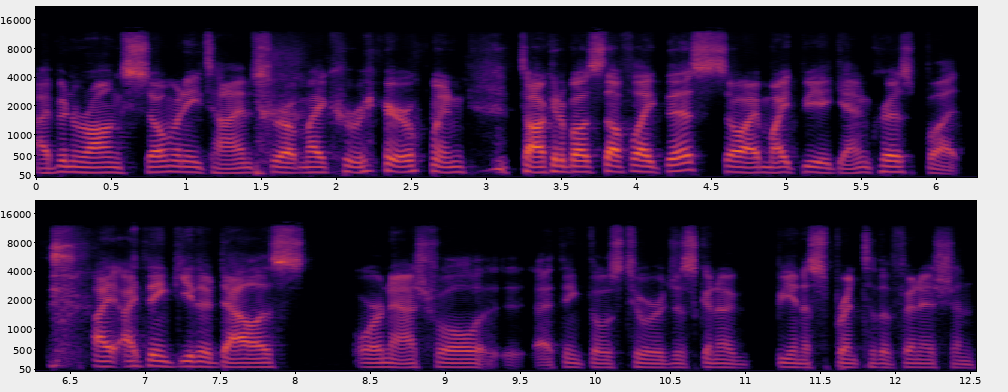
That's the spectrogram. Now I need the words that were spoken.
I've been wrong so many times throughout my career when talking about stuff like this. So I might be again, Chris, but I, I think either Dallas or Nashville, I think those two are just going to be in a sprint to the finish. And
